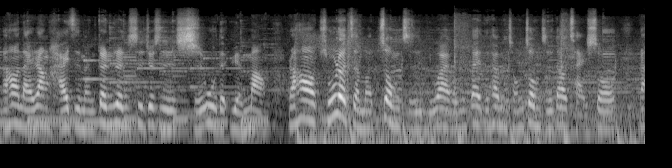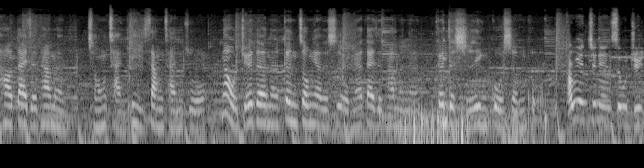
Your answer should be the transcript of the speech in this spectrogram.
然后来让孩子们更认识就是食物的原貌。然后除了怎么种植以外，我们带着他们从种植到采收，然后带着他们从产地上餐桌。那我觉得呢，更重要的是我们要带着他们呢，跟着时令过生活。桃园青年事务局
